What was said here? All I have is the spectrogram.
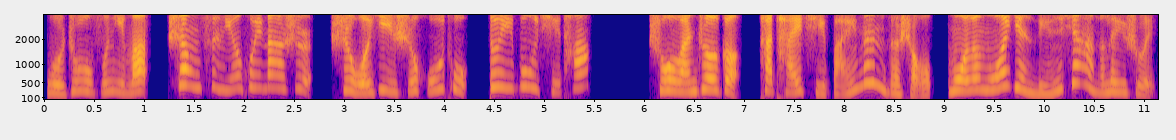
我祝福你们。上次年会那事，是我一时糊涂，对不起他。说完这个，他抬起白嫩的手，抹了抹眼帘下的泪水。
